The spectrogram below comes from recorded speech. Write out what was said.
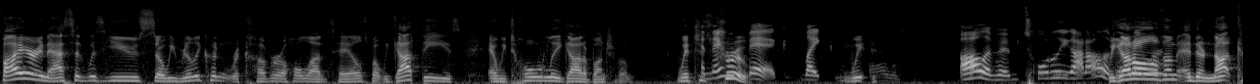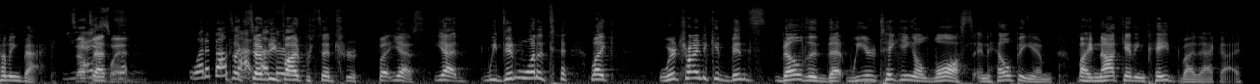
fire and acid was used, so we really couldn't recover a whole lot of tails, but we got these, and we totally got a bunch of them, which is and they true. were big, like We all of them. Totally got all of we them. We got They all were- of them, and they're not coming back. You Sounds guys, like a That's- plan. what about that? It's like that seventy other- five percent true. But yes, yeah, we didn't want to like. We're trying to convince Belden that we are taking a loss and helping him by not getting paid by that guy,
